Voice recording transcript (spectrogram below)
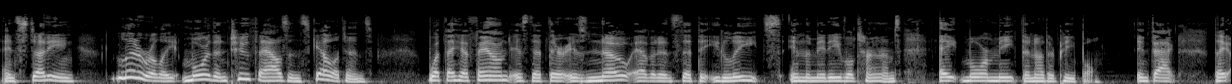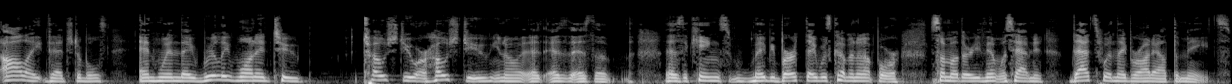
and studying literally more than 2,000 skeletons, what they have found is that there is no evidence that the elites in the medieval times ate more meat than other people. In fact, they all ate vegetables, and when they really wanted to toast you or host you, you know, as, as the as the king's maybe birthday was coming up or some other event was happening. That's when they brought out the meats.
